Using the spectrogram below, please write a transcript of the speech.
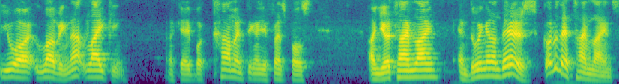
you are loving, not liking, okay, but commenting on your friend's post on your timeline and doing it on theirs. Go to their timelines.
